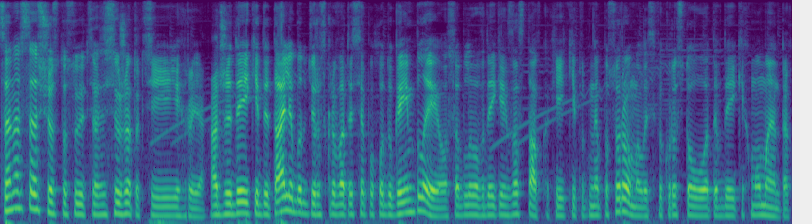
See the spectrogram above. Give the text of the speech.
Це не все, що стосується сюжету цієї гри, адже деякі деталі будуть розкриватися по ходу геймплею, особливо в деяких заставках, які тут не посоромились використовувати в деяких моментах,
